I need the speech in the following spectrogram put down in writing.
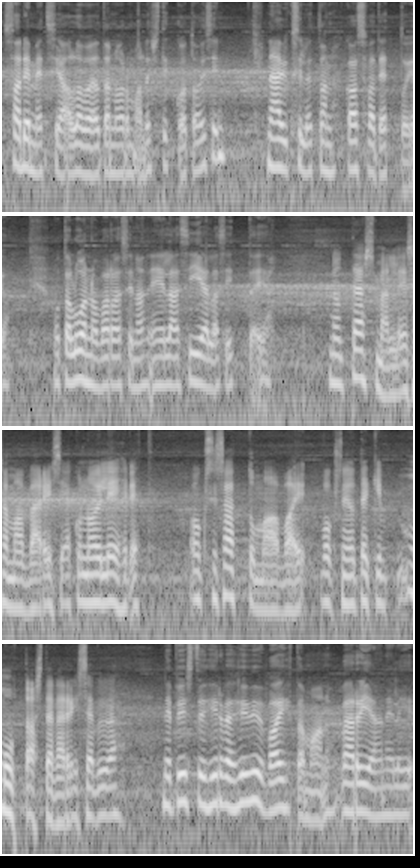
sademetsialueelta normaalisti kotoisin. Nämä yksilöt on kasvatettuja, mutta luonnonvaraisina ne elää siellä sitten. Ja ne on täsmälleen saman värisiä kuin nuo lehdet. Onko se sattumaa vai voiko ne jotenkin muuttaa sitä värisävyä? Ne pystyy hirveän hyvin vaihtamaan väriään, eli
